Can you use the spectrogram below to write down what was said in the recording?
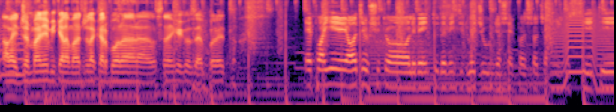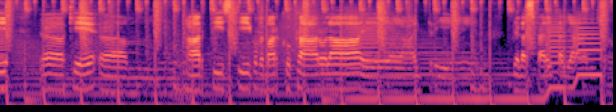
Vabbè, in Germania mica la mangia la carbonara, non so neanche cos'è, poretto. E poi eh, oggi è uscito l'evento del 22 giugno, sempre al Social Music City, eh, che ehm, ha artisti come Marco Carola e altri della sfera italiana, diciamo.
